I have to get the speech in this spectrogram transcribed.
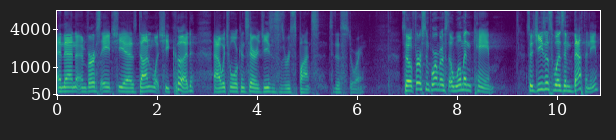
And then in verse 8, she has done what she could uh, which we'll consider Jesus' response to this story. So, first and foremost, a woman came. So, Jesus was in Bethany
